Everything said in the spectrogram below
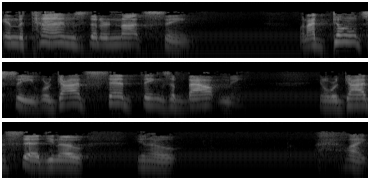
in the times that are not seen. When I don't see, where God said things about me you know, where God said, you know, you know, like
